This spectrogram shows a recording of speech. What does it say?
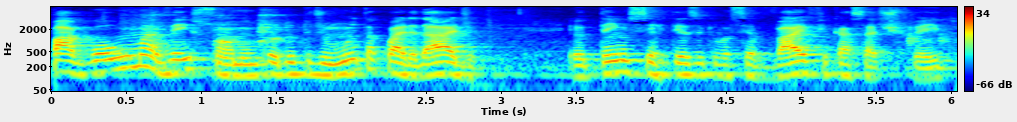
Pagou uma vez só num produto de muita qualidade, eu tenho certeza que você vai ficar satisfeito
